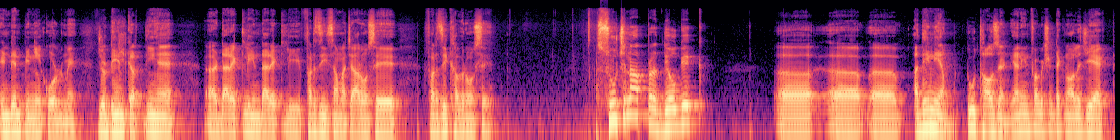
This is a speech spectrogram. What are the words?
इंडियन पिनल कोड में जो डील करती हैं डायरेक्टली इनडायरेक्टली फर्जी समाचारों से फर्जी खबरों से। सूचना प्रौद्योगिक अधिनियम 2000 यानी इंफॉर्मेशन टेक्नोलॉजी एक्ट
